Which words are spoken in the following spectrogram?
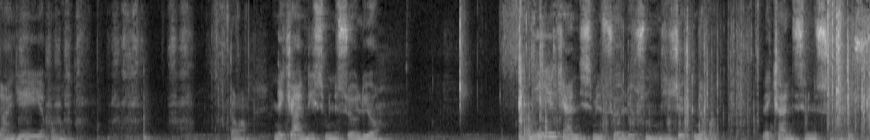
Ben Y'yi yapamadım. Tamam. Ne kendi ismini söylüyor. Niye kendi ismini söylüyorsun diyecekine bak. Ve kendi ismini söylüyorsun.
